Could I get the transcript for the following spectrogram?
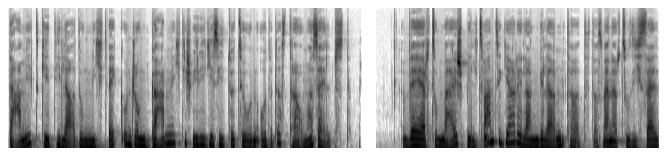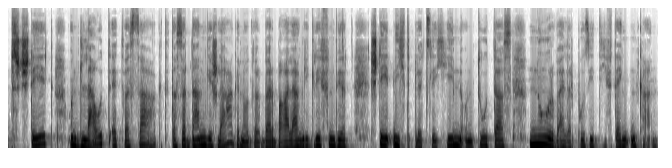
Damit geht die Ladung nicht weg und schon gar nicht die schwierige Situation oder das Trauma selbst. Wer zum Beispiel 20 Jahre lang gelernt hat, dass wenn er zu sich selbst steht und laut etwas sagt, dass er dann geschlagen oder verbal angegriffen wird, steht nicht plötzlich hin und tut das nur, weil er positiv denken kann.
